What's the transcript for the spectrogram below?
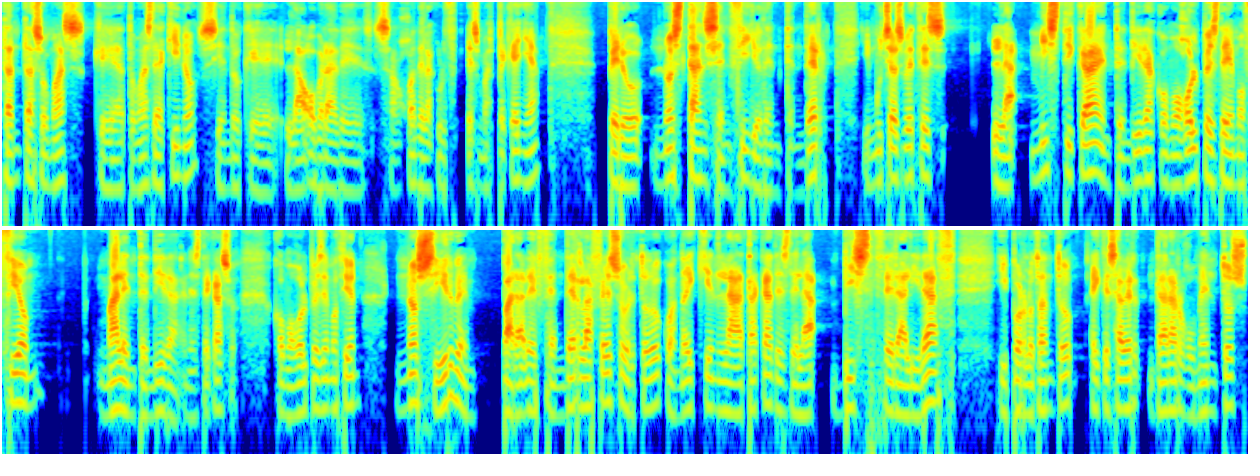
tantas o más que a Tomás de Aquino, siendo que la obra de San Juan de la Cruz es más pequeña, pero no es tan sencillo de entender. Y muchas veces la mística entendida como golpes de emoción, mal entendida en este caso, como golpes de emoción, no sirven para defender la fe, sobre todo cuando hay quien la ataca desde la visceralidad. Y por lo tanto hay que saber dar argumentos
